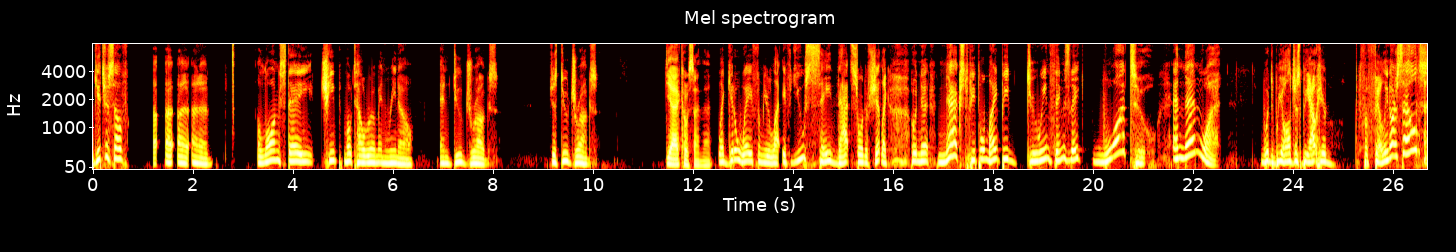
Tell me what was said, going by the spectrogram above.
get yourself a a a, a, a long stay cheap motel room in Reno and do drugs. Just do drugs. Yeah, I co-sign that. Like get away from your life. If you say that sort of shit, like oh, ne- next people might be doing things they want to, and then what? Would we all just be out here fulfilling ourselves?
